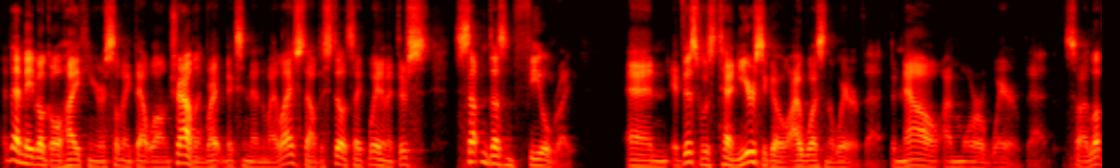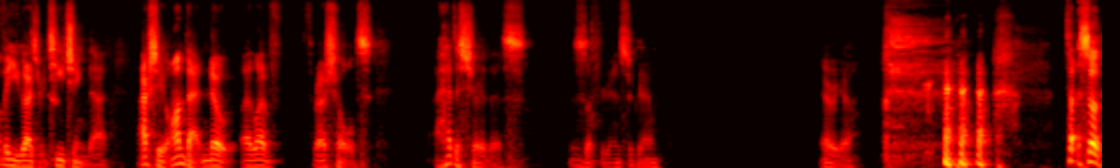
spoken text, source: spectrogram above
And then maybe I'll go hiking or something like that while I'm traveling, right? Mixing that into my lifestyle. But still, it's like, wait a minute, there's something doesn't feel right. And if this was 10 years ago, I wasn't aware of that. But now I'm more aware of that. So I love that you guys are teaching that. Actually, on that note, I love thresholds. I had to share this. This is for your Instagram. There we go. so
